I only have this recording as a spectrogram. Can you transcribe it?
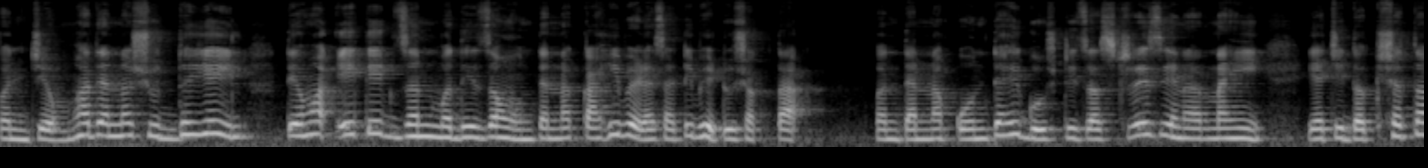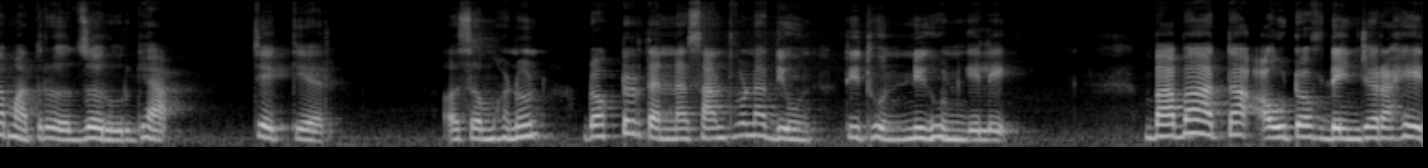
पण जेव्हा त्यांना शुद्ध येईल तेव्हा एक एक जणमध्ये जाऊन त्यांना काही वेळासाठी भेटू शकता. पण त्यांना कोणत्याही गोष्टीचा स्ट्रेस येणार नाही याची दक्षता मात्र जरूर घ्या. टेक केअर असं म्हणून डॉक्टर त्यांना सांत्वना देऊन तिथून निघून गेले. बाबा आता आउट ऑफ डेंजर आहेत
